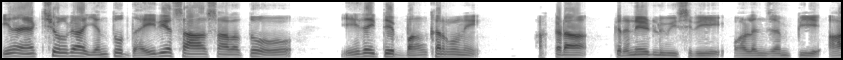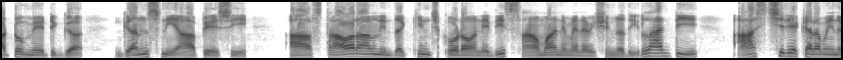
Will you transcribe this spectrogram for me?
ఈయన యాక్చువల్గా ఎంతో ధైర్య సాహసాలతో ఏదైతే బంకర్లని అక్కడ గ్రెనేడ్లు విసిరి వాళ్ళని చంపి ఆటోమేటిక్గా గన్స్ని ఆపేసి ఆ స్థావరాలని దక్కించుకోవడం అనేది సామాన్యమైన విషయం కాదు. ఇలాంటి ఆశ్చర్యకరమైన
